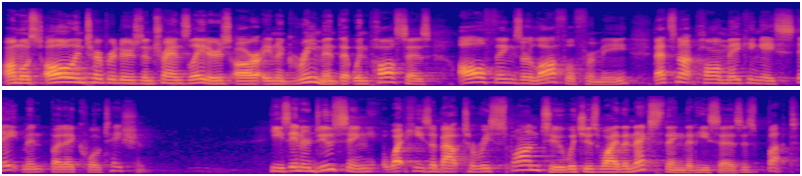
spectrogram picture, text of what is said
Almost all interpreters and translators are in agreement that when Paul says, All things are lawful for me, that's not Paul making a statement, but a quotation. He's introducing what he's about to respond to, which is why the next thing that he says is, But.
